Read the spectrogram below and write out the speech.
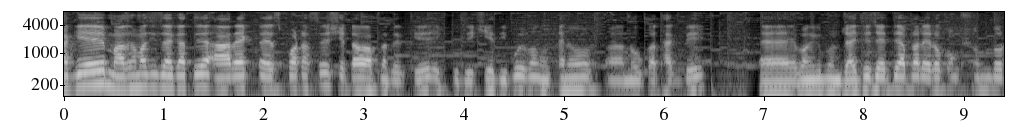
আগে মাঝামাঝি জায়গাতে আর একটা স্পট আছে, সেটাও আপনাদেরকে একটু দেখিয়ে দিব এবং ওখানেও নৌকা থাকবে। এবং এবং যাইতে যাইতে আপনারা এরকম সুন্দর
